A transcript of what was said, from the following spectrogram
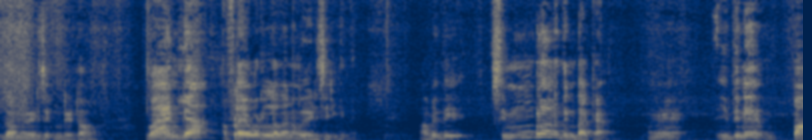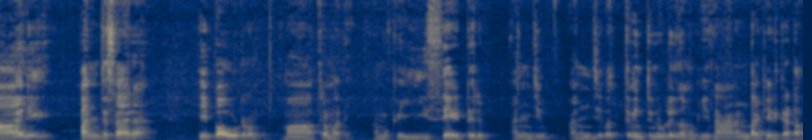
ഇതാ മേടിച്ചിട്ടുണ്ട് കേട്ടോ. വാനില ഫ്ലേവർ ഉള്ളതാണ് മേടിച്ചിരിക്കുന്നത്. അപ്പോൾ ഇത് സിമ്പിളാണ് ഇത് ഉണ്ടാക്കാൻ. ഇതിന് പാൽ പഞ്ചസാര ഈ പൗഡറും മാത്രം മതി. നമുക്ക് ഈസി ആയിട്ട് ഒരു അഞ്ച് അഞ്ച് പത്ത് മിനിറ്റിന്റെ ഉള്ളിൽ നമുക്ക് ഈ സാധനം ഉണ്ടാക്കിയെടുക്കാം കേട്ടോ.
